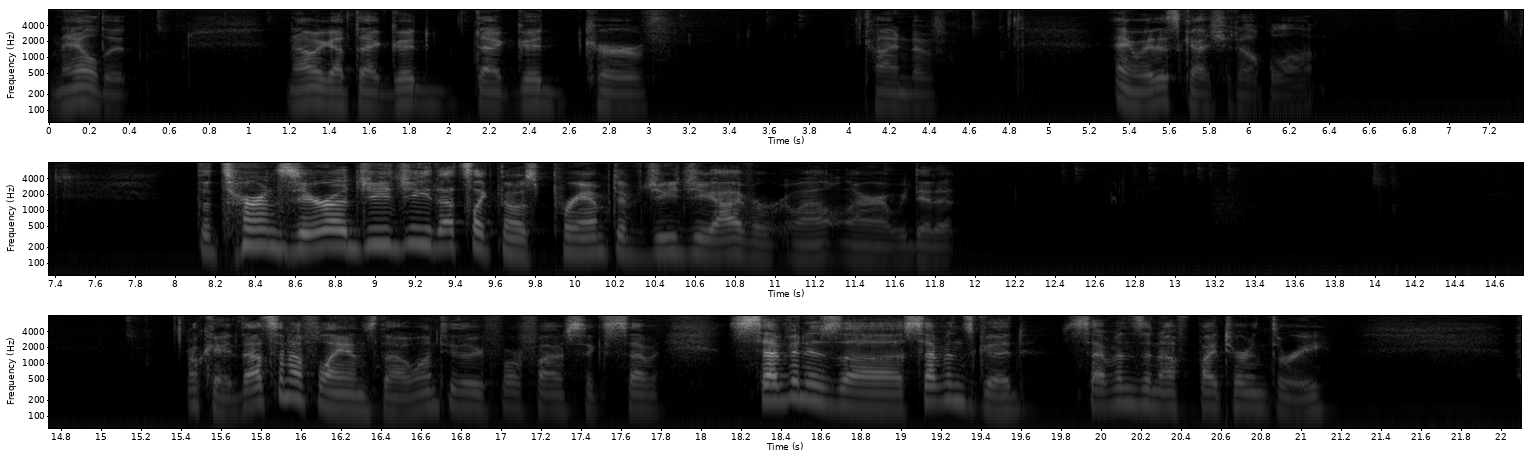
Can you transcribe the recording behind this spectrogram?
Nailed it. Now we got that good that good curve. Kind of. Anyway, this guy should help a lot. The turn zero GG, that's like the most preemptive GG I've ever well, alright, we did it. Okay, that's enough lands though. One, two, three, four, five, six, seven. Seven is uh seven's good. Seven's enough by turn three.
